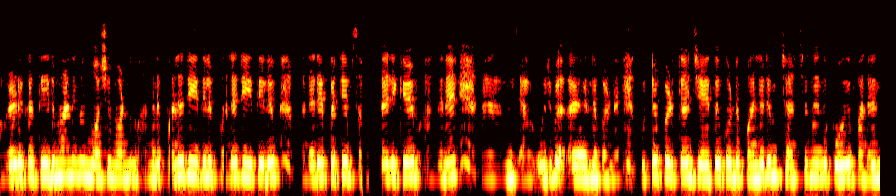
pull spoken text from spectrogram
അവരുടെയൊക്കെ തീരുമാനങ്ങൾ മോശമാണെന്നും അങ്ങനെ പല രീതിയിലും പല രീതിയിലും പലരെ പറ്റിയും സംസാരിക്കുകയും അങ്ങനെ ഒരു എന്താ പറയുക കുറ്റപ്പെടുത്തുകയും ചെയ്തുകൊണ്ട് പലരും ചർച്ചിൽ നിന്ന് പോവുകയും പലരും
